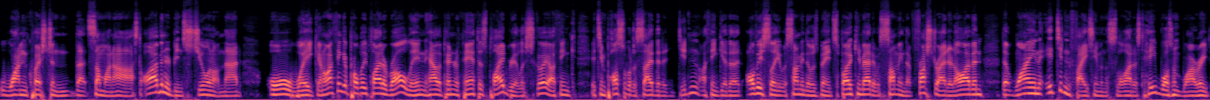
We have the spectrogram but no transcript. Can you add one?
one question that someone asked. Ivan had been stewing on that all week. And I think it probably played a role in how the Penrith Panthers played realistically. I think it's impossible to say that it didn't. I think that obviously it was something that was being spoken about. It was something that frustrated Ivan, that Wayne, it didn't phase him in the slightest. He wasn't worried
